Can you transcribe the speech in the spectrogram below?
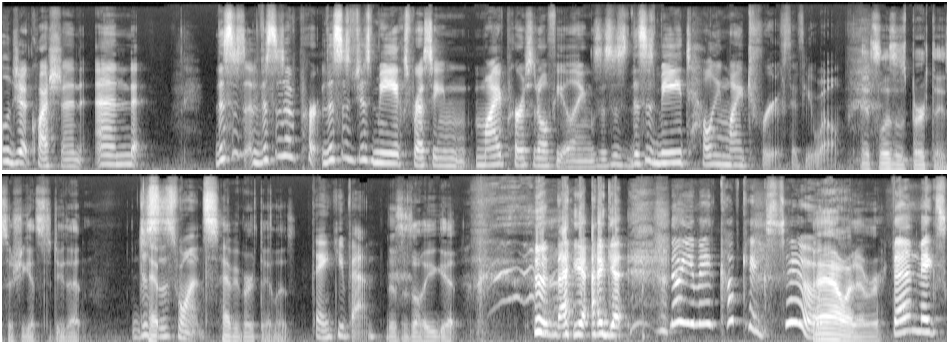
legit question, and this is this is a per, this is just me expressing my personal feelings. This is this is me telling my truth, if you will. It's Liz's birthday, so she gets to do that. Just Yep. this once. Happy birthday, Liz. Thank you, Ben. This is all you get. I, get. No, you made cupcakes too. Ah, whatever. ben makes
